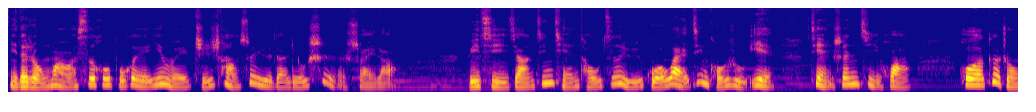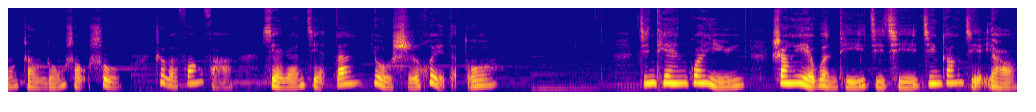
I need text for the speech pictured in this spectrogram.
你的容貌似乎不会因为职场岁月的流逝而衰老。比起将金钱投资于国外进口乳液、健身计划或各种整容手术，这个方法显然简单又实惠得多。今天关于商业问题及其金刚解药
